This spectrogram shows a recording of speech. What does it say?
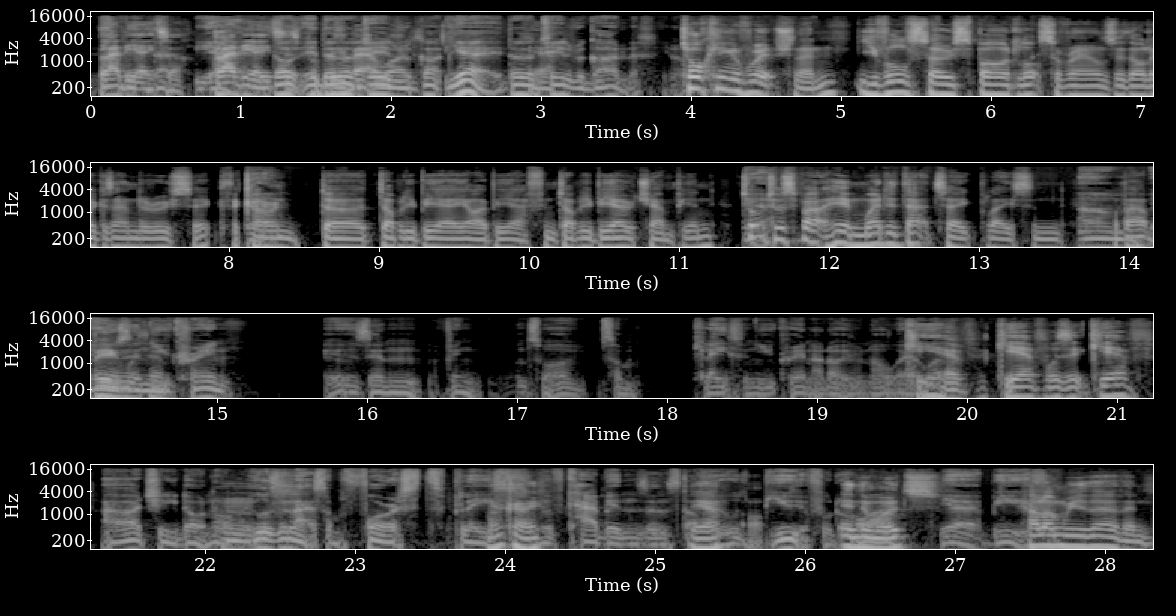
it's- Gladiator. yeah, Gladiator It, it doesn't better change. word. Regard- yeah, it doesn't Yeah. change regardless. You know? Talking of which, then you've also sparred lots of rounds with Alexander Usyk, the current uh, WBA, IBF, and WBO champion. Talk Yeah. to us about him. Where did that take place, and Um, about it being was with in him? Ukraine. It was in I think one sort of some place in Ukraine. I don't even know where. It was. Kiev. Kiev. Was it Kiev? I actually don't know. Mm. It was in like some forest place Okay. with cabins and stuff. Yeah. It was beautiful. though. in the woods? Yeah, beautiful. How long were you there then?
